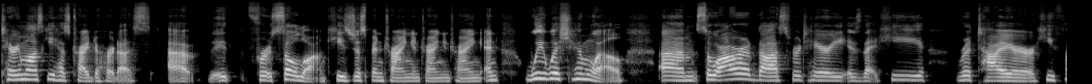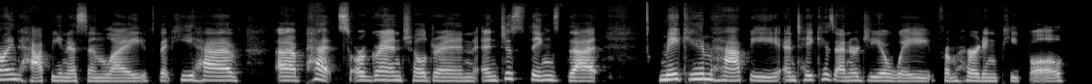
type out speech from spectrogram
Terry Milewski has tried to hurt us uh, it, for so long. He's just been trying and trying and trying, and we wish him well. Um, so our ardas for Terry is that he retire, he find happiness in life, that he have uh, pets or grandchildren, and just things that make him happy and take his energy away from hurting people.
